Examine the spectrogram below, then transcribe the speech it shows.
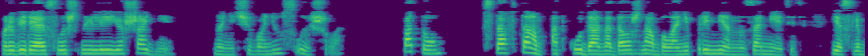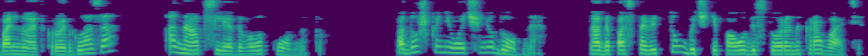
проверяя, слышны ли ее шаги, но ничего не услышала. Потом, встав там, откуда она должна была непременно заметить, если больной откроет глаза, она обследовала комнату. Подушка не очень удобная. Надо поставить тумбочки по обе стороны кровати,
